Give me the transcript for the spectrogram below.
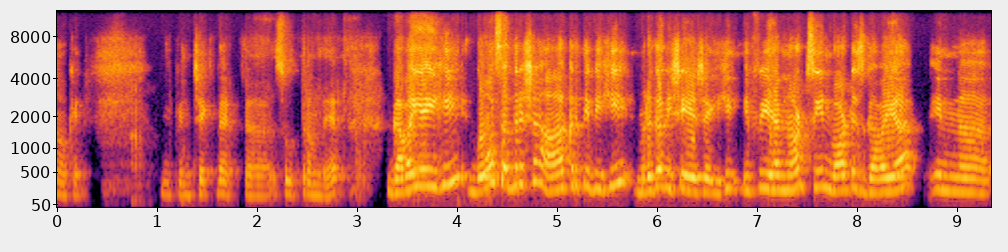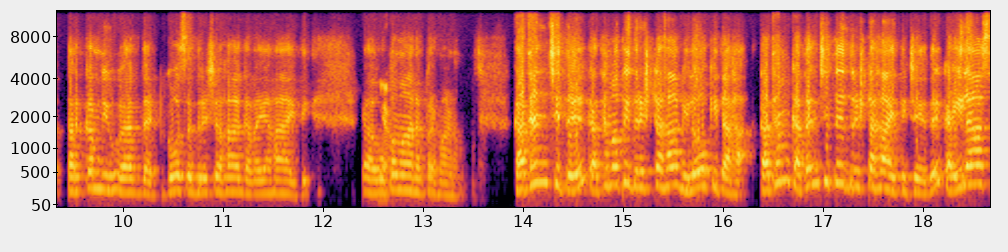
okay you can check that uh, sutram there gavayaihi go sadrisha akritibihi mriga visheshaihi if we have not seen what is gavaya in uh, tarkam you have that go sadrishaha gavayaha iti uh, upamana pramanam कथञ्चित् कथमपि दृष्टः विलोकितः कथं कथञ्चित् दृष्टः इति चेत् कैलास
